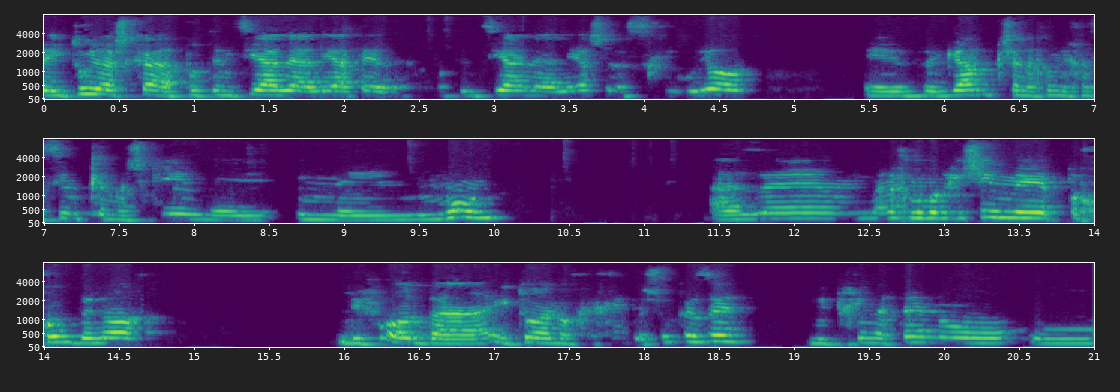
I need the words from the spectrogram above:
בעיתוי השקעה, פוטנציאל לעליית ערך, פוטנציאל לעלייה של השכירויות, אה, וגם כשאנחנו נכנסים כמשקיעים אה, עם אה, מימון, אז אנחנו מרגישים פחות בנוח לפעול בעיתוי הנוכחי בשוק הזה. מבחינתנו הוא,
